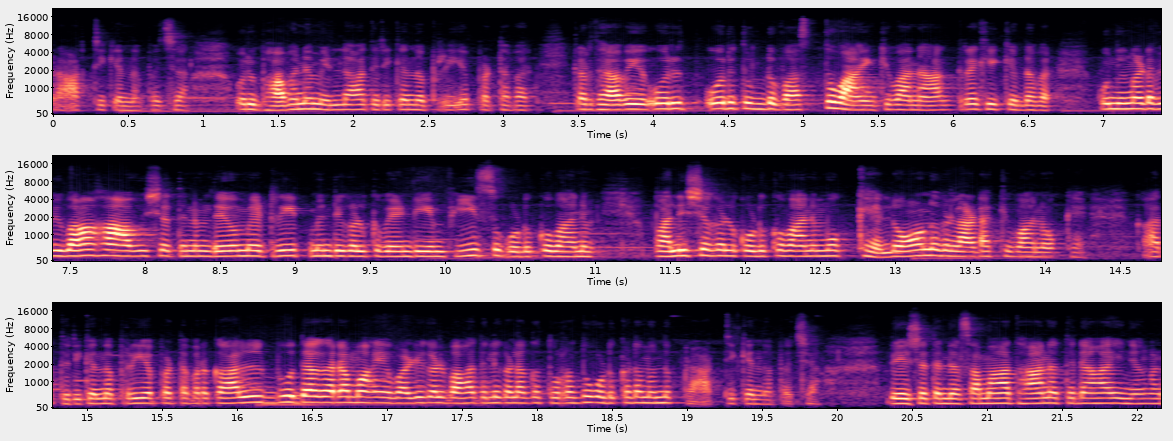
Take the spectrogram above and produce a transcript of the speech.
പ്രാർത്ഥിക്കുന്ന പച്ച ഒരു ഭവനമില്ലാതിരിക്കുന്ന പ്രിയപ്പെട്ടവർ കർത്താവെ ഒരു ഒരു തുണ്ട് വസ്തു വാങ്ങിക്കുവാൻ ആഗ്രഹിക്കുന്നവർ കുഞ്ഞുങ്ങളുടെ വിവാഹ ആവശ്യത്തിനും ദൈവമേ ട്രീറ്റ്മെന്റുകൾക്ക് വേണ്ടിയും ഫീസ് കൊടുക്കുവാനും പലിശകൾ കൊടുക്കുവാനും ഒക്കെ ലോണുകൾ അടയ്ക്കുവാനും ഒക്കെ കാത്തിരിക്കുന്ന പ്രിയപ്പെട്ടവർക്ക് അത്ഭുതകരമായ വഴികൾ വാതിലുകളൊക്കെ തുറന്നു കൊടുക്കണമെന്ന് പ്രാർത്ഥിക്കുന്ന പച്ച ദേശത്തിന്റെ സമാധാനത്തിനായി ഞങ്ങൾ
